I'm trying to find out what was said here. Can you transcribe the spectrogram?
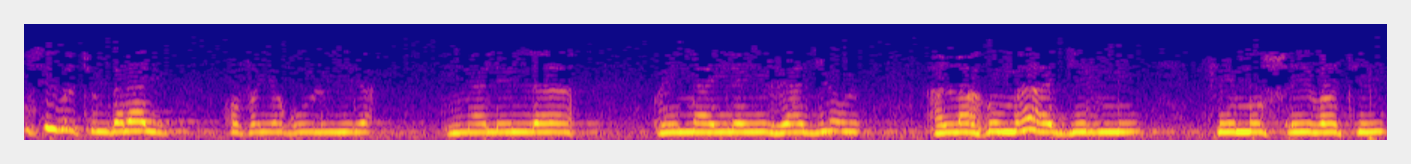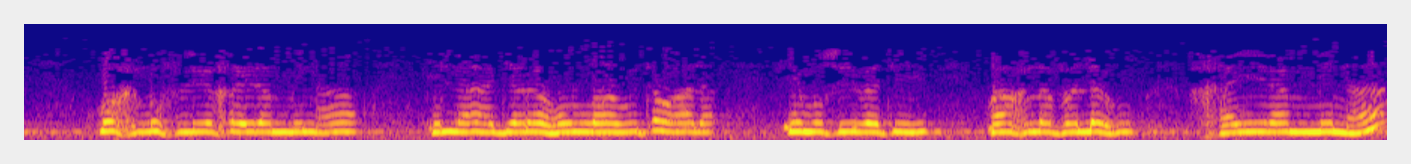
musiibatun balaayo. Oo fa yaquulu yidha inaa lilaah wa inaa ilayhi raajicuun allaahuma ajirnii fii musiibatii wakhluf lii khayra minha ilaa ajarahu allahu tacaala fii musiibatihi waakhlafa lahu khayra minha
